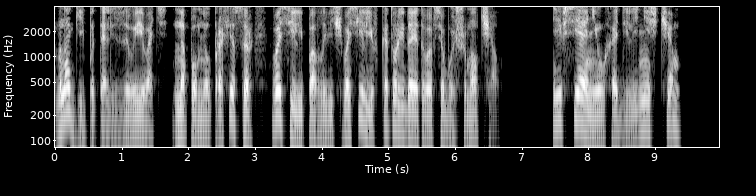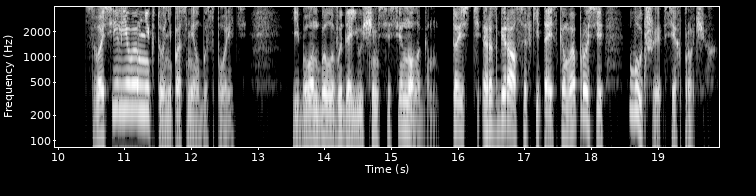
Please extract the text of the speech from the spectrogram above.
многие пытались завоевать, напомнил профессор Василий Павлович Васильев, который до этого все больше молчал. И все они уходили ни с чем. С Васильевым никто не посмел бы спорить, ибо он был выдающимся синологом, то есть разбирался в китайском вопросе лучше всех прочих.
